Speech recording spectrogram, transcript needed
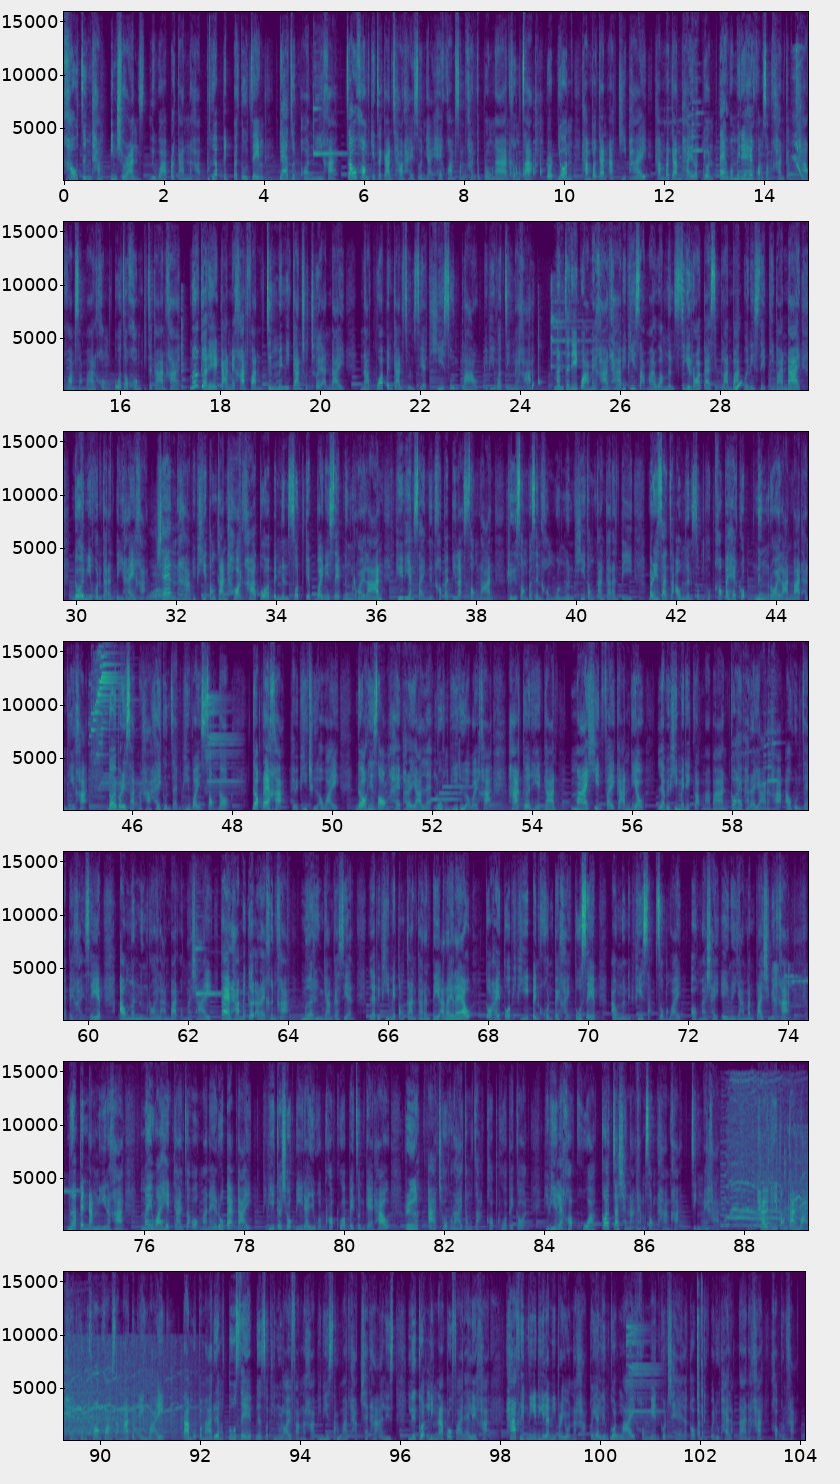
เขาจึงทำ insurance หรือว่าประกันนะคะ เพื่อปิดประตูเจ๊ง แก้จุดอ่อนนี้ค่ะ เจ้าของกิจการชาวไทยส่วนใหญ่ให้ความสำคัญกับโรงงาน เครื่องจักรรถยนต์ทำประกันอัคคีภัยทำประกันภัยรถยนต์ แต่ว่าไม่ได้ให้ความสำคัญกับค่าความสามารถของตัวเจ้าของกิจการค่ะ เมื่อเกิดเหตุการณ์ไม่คาดฝันจึงไม่มีการชดเชยอันใด นับว่าเป็นการสูญเสียที่สูญเปล่า พี่ๆว่าจริงไหมคะ มันจะดีกว่าไหมคะ ถ้าพี่ๆ สามารถวางเงิน 480 ล้านบาทไว้ในเซฟที่บ้านได้ โดยมีคนการันตีให้ค่ะเช่น หากพี่ๆ ต้องการถอดค่าตัวเป็นเงินสดเก็บไว้ในเซฟ 100 ล้าน พี่เพียงใส่เงินเข้าไปปีละ 2 ล้าน หรือ 2%ของวงเงินที่ต้องการการันตี บริษัทจะเอาเงินสมทบเข้าไปให้ครบ 100 ล้านบาททันทีค่ะ โดยบริษัทนะคะให้กุญแจพี่ๆ ไว้ 2 ดอก ดอกแรกค่ะ ให้พี่ๆถือเอาไว้ ดอกที่ 2 ให้ภรรยาและลูกของพี่ถือเอาไว้ค่ะ หากเกิดเหตุการณ์ไม้ขีดไฟก้านเดียว แล้วพี่ๆไม่ได้กลับมาบ้าน ก็ให้ภรรยานะคะ เอากุญแจไปขายเซฟ เอาเงิน 100 ล้านบาทออกมาใช้ แต่ถ้าไม่เกิดอะไรขึ้นค่ะ เมื่อถึงยามเกษียณ และพี่ๆไม่ต้องการการันตีอะไรแล้ว ก็ให้ตัวพี่ๆเป็นคนไปไขตู้เซฟ เอาเงินที่พี่ๆสะสมไว้ออกมาใช้เองในยามบั้นปลายชีวิตค่ะ เมื่อเป็นดังนี้นะคะ ไม่ว่าเหตุการณ์จะออกมาในรูปแบบใด พี่ๆก็โชคดีได้อยู่กับครอบครัวไปจนแก่เฒ่า หรืออาจโชคร้ายต้องจากครอบครัวไปก่อน พี่ๆและครอบครัวก็จะชนะทั้งสองทางค่ะ จริงไหมคะ ถ้าพี่ๆต้องการวางแผนคุ้มครองความสามารถตนเองไว้ ตามอุปมาเรื่องตู้เซฟเงินสดที่หนูเล่าให้ฟังนะคะ พี่ๆสามารถทักแชทหาอลิสหรือกดลิงก์หน้าโปรไฟล์ได้เลยค่ะ ถ้าคลิปนี้ดีและมีประโยชน์นะคะ ก็อย่าลืมกดไลค์คอมเมนต์กดแชร์แล้วก็บันทึกไว้ดูภายหลังได้นะคะ ขอบคุณค่ะ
